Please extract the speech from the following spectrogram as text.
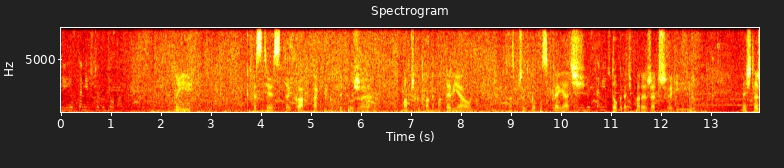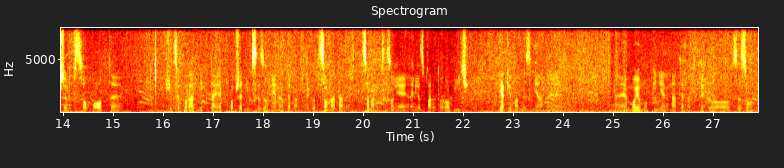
Nie jestem jeszcze gotowa. No i kwestia jest tego, takiego typu, że mam przygotowany materiał, teraz muszę tylko posklejać, dograć parę rzeczy i myślę, że w sobotę wrzucę poradnik, tak jak w poprzednim sezonie, na temat tego, co na, danym, co na tym sezonie jest warto robić, jakie mamy zmiany, e, moją opinię na temat tego sezonu,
